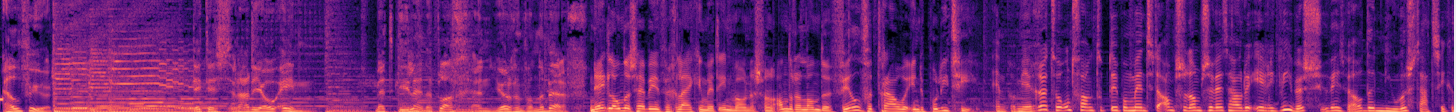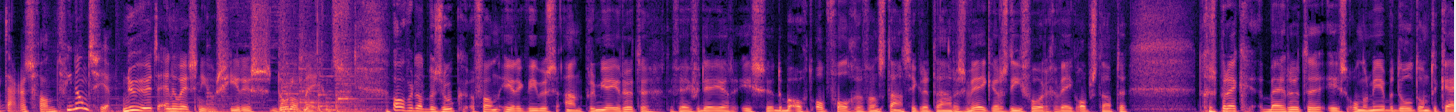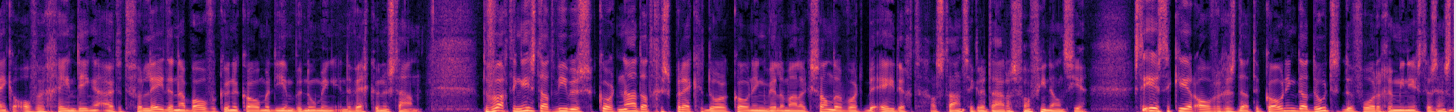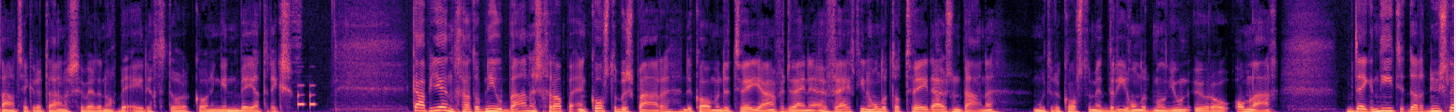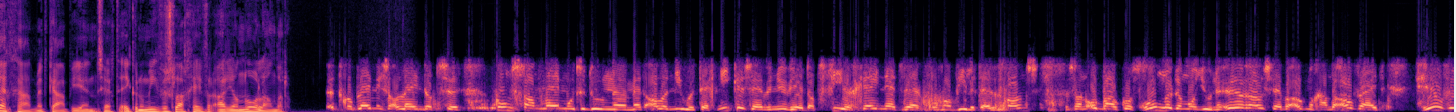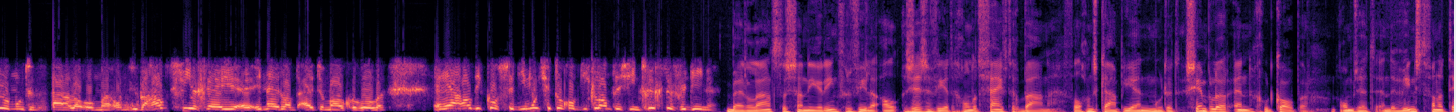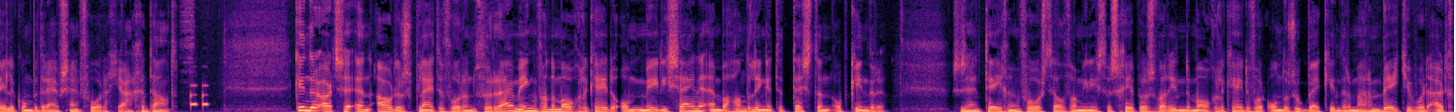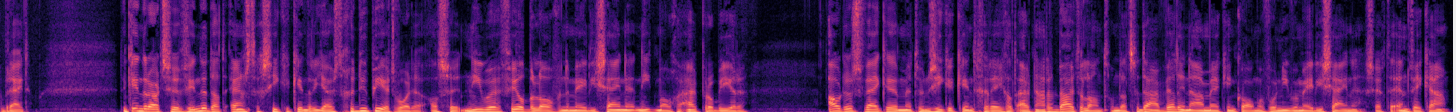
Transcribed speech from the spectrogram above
11 uur. Dit is Radio 1. Met Guylaine Plag en Jurgen van den Berg. Nederlanders hebben in vergelijking met inwoners van andere landen... veel vertrouwen in de politie. En premier Rutte ontvangt op dit moment de Amsterdamse wethouder Erik Wiebes. U weet wel, de nieuwe staatssecretaris van Financiën. Nu het NOS Nieuws. Hier is Dorot Megens. Over dat bezoek van Erik Wiebes aan premier Rutte. De VVD'er is de beoogd opvolger van staatssecretaris Wekers... die vorige week opstapte. Het gesprek bij Rutte is onder meer bedoeld om te kijken... of er geen dingen uit het verleden naar boven kunnen komen... die een benoeming in de weg kunnen staan. De verwachting is dat Wiebes kort na dat gesprek... door koning Willem-Alexander wordt beëdigd... als staatssecretaris van Financiën. Het is de eerste keer overigens dat de koning dat doet. De vorige ministers en staatssecretarissen werden nog beëdigd... door koningin Beatrix. KPN gaat opnieuw banen schrappen en kosten besparen. De komende twee jaar verdwijnen er 1500 tot 2000 banen moeten de kosten met 300 miljoen euro omlaag. Dat betekent niet dat het nu slecht gaat met KPN, zegt economieverslaggever Arjan Noorlander. Probleem is alleen dat ze constant mee moeten doen eh, met alle nieuwe technieken. Ze hebben nu weer dat 4G-netwerk voor mobiele telefoons. Zo'n opbouw kost honderden miljoenen euro's. Ze hebben ook nog aan de overheid heel veel moeten betalen om, eh, om überhaupt 4G eh, in Nederland uit te mogen rollen. En ja, al die kosten die moet je toch op die klanten zien terug te verdienen. Bij de laatste sanering vervielen al 4650 banen. Volgens KPN moet het simpeler en goedkoper. De omzet en de winst van het telecombedrijf zijn vorig jaar gedaald. Kinderartsen en ouders pleiten voor een verruiming van de mogelijkheden om medicijnen en behandelingen te testen op kinderen. Ze zijn tegen een voorstel van minister Schippers waarin de mogelijkheden voor onderzoek bij kinderen maar een beetje worden uitgebreid. De kinderartsen vinden dat ernstig zieke kinderen juist gedupeerd worden als ze nieuwe, veelbelovende medicijnen niet mogen uitproberen. Ouders wijken met hun zieke kind geregeld uit naar het buitenland... omdat ze daar wel in aanmerking komen voor nieuwe medicijnen, zegt de NVK.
